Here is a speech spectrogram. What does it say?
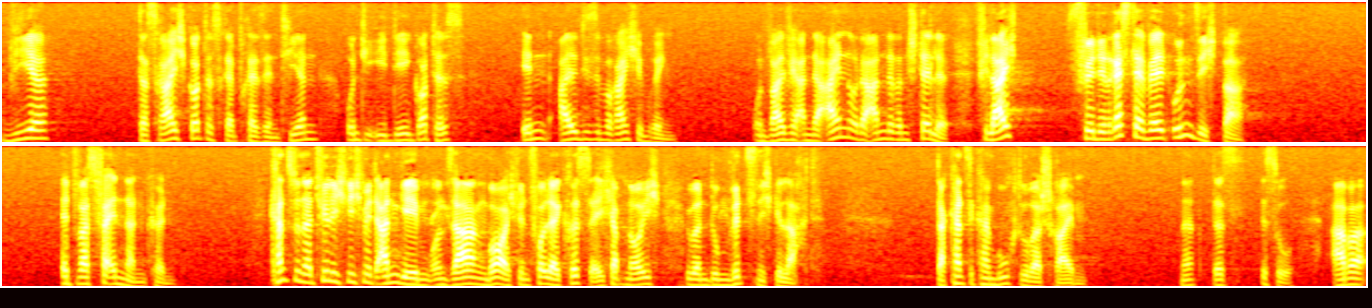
wir das Reich Gottes repräsentieren und die Idee Gottes in all diese Bereiche bringen. Und weil wir an der einen oder anderen Stelle, vielleicht für den Rest der Welt unsichtbar, etwas verändern können. Kannst du natürlich nicht mit angeben und sagen, boah, ich bin voller Christ, ey, ich habe neulich über einen dummen Witz nicht gelacht. Da kannst du kein Buch drüber schreiben. Ne? Das ist so. Aber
